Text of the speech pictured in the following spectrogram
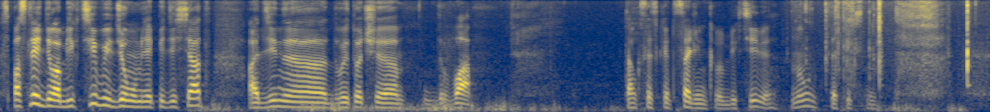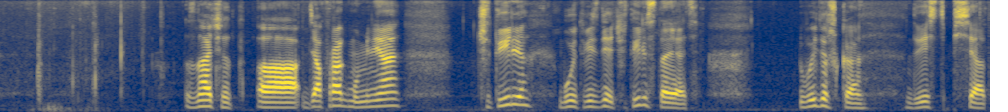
с последнего объектива идем у меня 50, 1, э, двоеточие 2. Там, кстати, какая-то саденькая в объективе. Ну, да фиг с ним. Значит, э, диафрагма у меня 4, будет везде 4 стоять. Выдержка 250.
